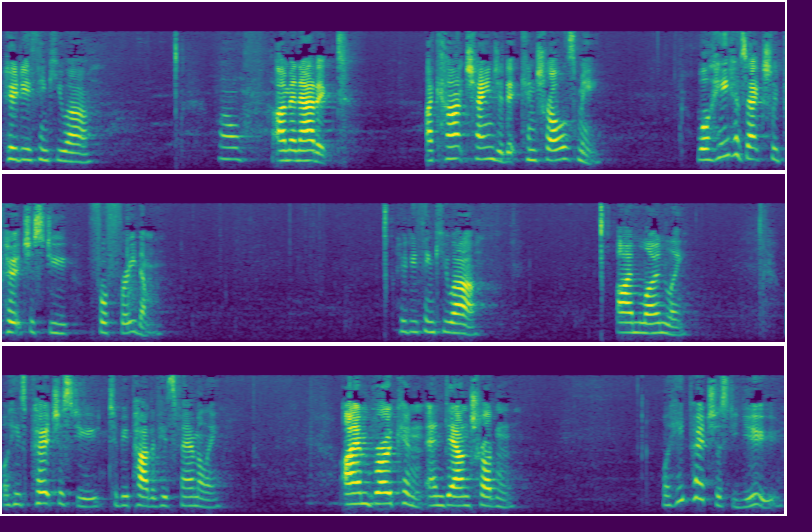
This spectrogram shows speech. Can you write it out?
Who do you think you are? Well, I'm an addict. I can't change it, it controls me. Well, he has actually purchased you for freedom. Who do you think you are? I'm lonely. Well, He's purchased you to be part of His family. I am broken and downtrodden. Well, He purchased you.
